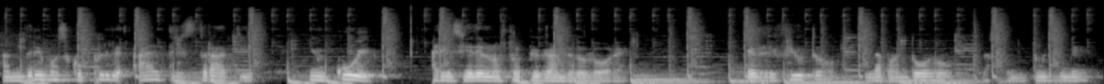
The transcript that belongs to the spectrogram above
andremo a scoprire altri strati in cui risiede il nostro più grande dolore. Il rifiuto, l'abbandono, la solitudine,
